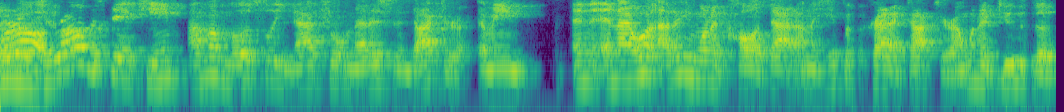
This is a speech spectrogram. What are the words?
we're all we're all on the same team. I'm a mostly natural medicine doctor. I mean, and and I want I don't even want to call it that. I'm a Hippocratic doctor. I want to do the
